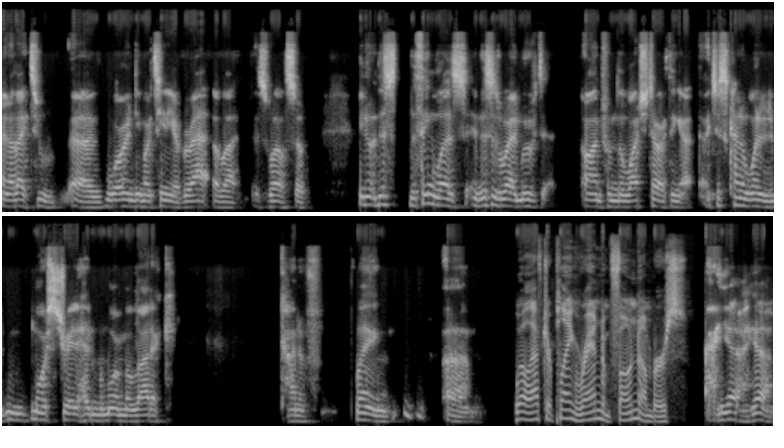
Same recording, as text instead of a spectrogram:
And I liked uh, Warren DeMartini of Ratt a lot as well. So, you know, this the thing was, and this is where I moved on from the Watchtower thing, I, I just kind of wanted more straight ahead, more melodic kind of playing. Um, well, after playing random phone numbers. Yeah, yeah.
